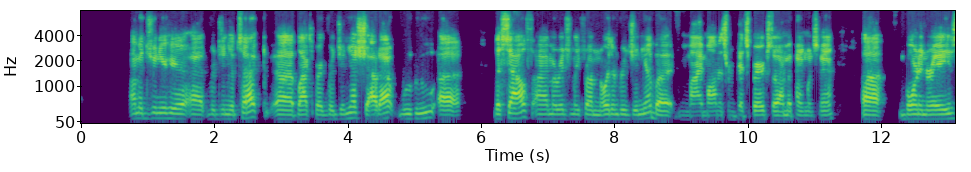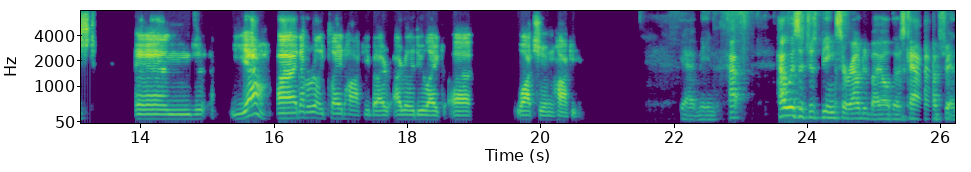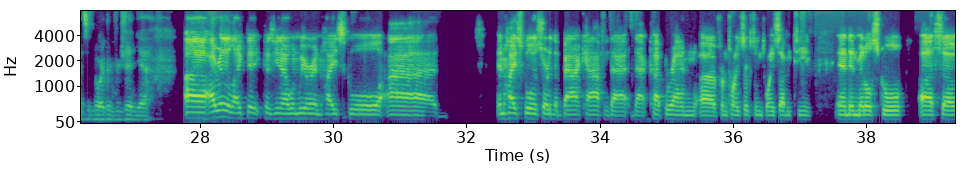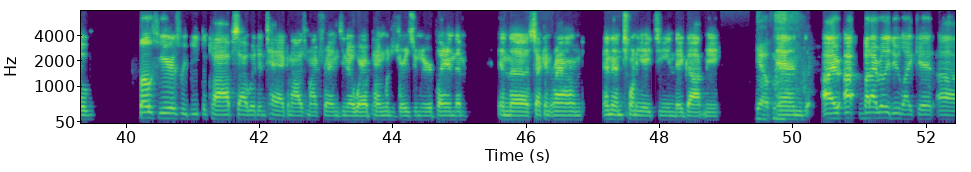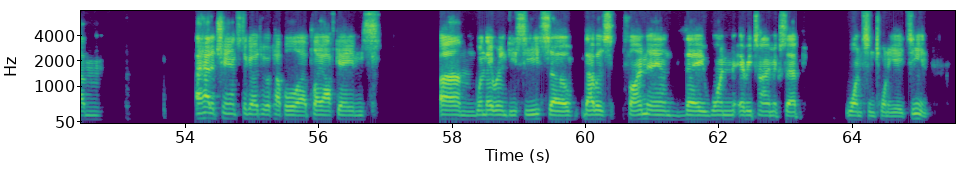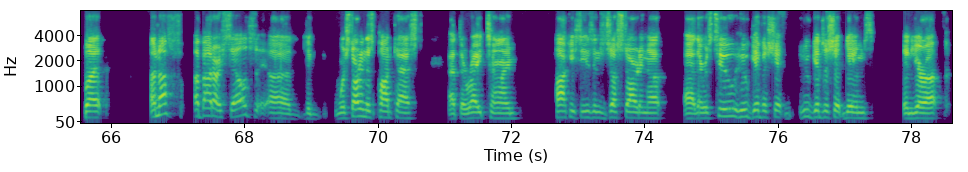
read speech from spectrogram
I'm a junior here at Virginia Tech, uh, Blacksburg, Virginia. Shout out, woohoo! Uh, the South. I'm originally from Northern Virginia, but my mom is from Pittsburgh, so I'm a Penguins fan. Uh, born and raised, and yeah, I never really played hockey, but I, I really do like uh, watching hockey. Yeah, I mean, how is it just being surrounded by all those Caps fans in Northern Virginia? Uh, I really liked it because you know when we were in high school, uh, in high school is sort of the back half of that that cup run uh, from 2016 2017 and in middle school uh, so both years we beat the caps. I would antagonize my friends you know wear a penguins jersey and we were playing them in the second round. And then 2018 they got me. Yeah and I, I but i really do like it. Um I had a chance to go to a couple uh, playoff games um, when they were in DC, so that was fun, and they won every time except once in 2018. But enough about ourselves. Uh, the, we're starting this podcast at the right time. Hockey season's just starting up. Uh, there was two who give a shit who gives a shit games in Europe.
